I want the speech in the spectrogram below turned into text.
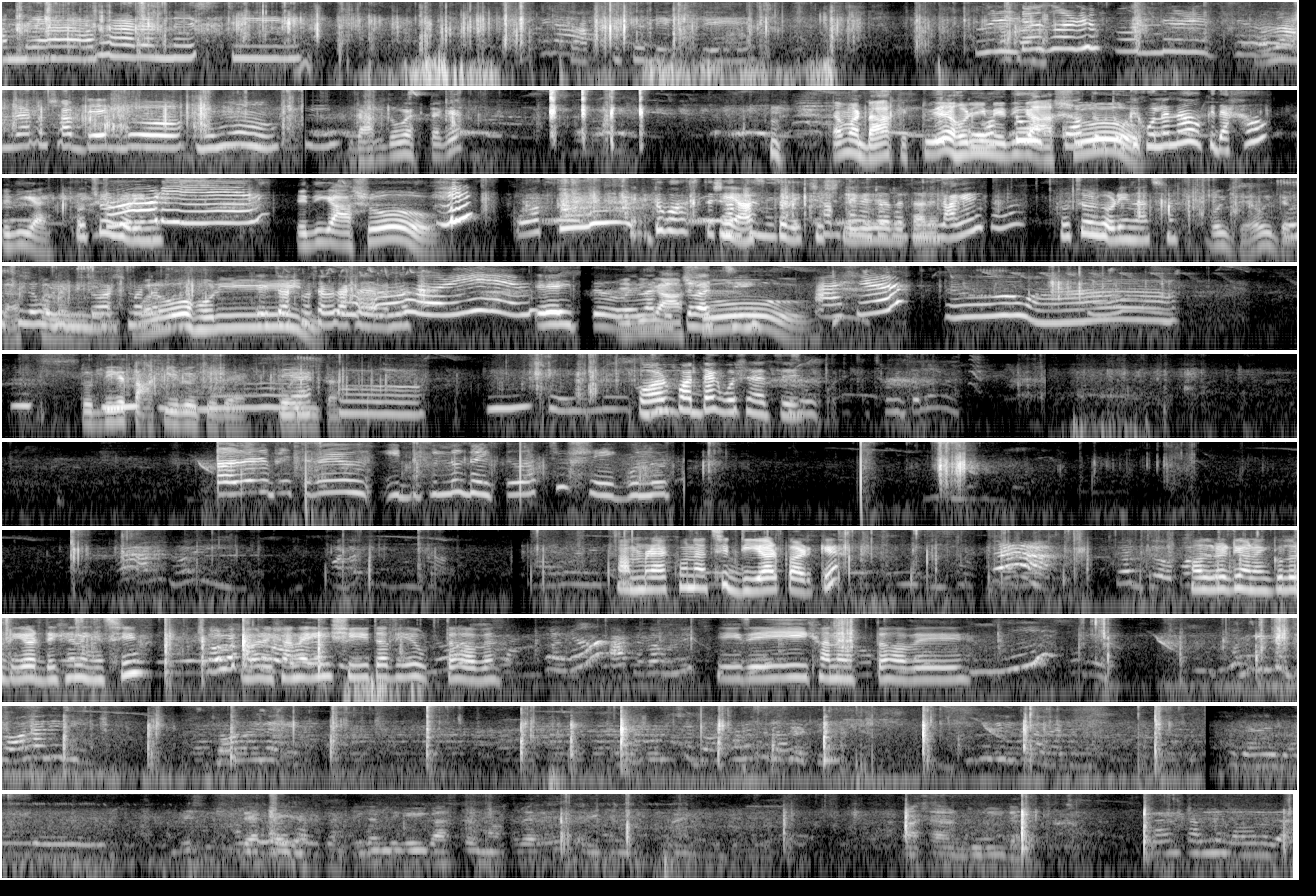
আমরা অভয়ারণ্য এসছি সব কিছু দেখতে আমরা এখন সব দেখব। মোমো। ডাক দেবো একটাকে। আমার ডাক একটু এ হরিণ এদিকে আসো। তোকে কোলে নাও ওকে দেখাও। এদিকে আয়। প্রচুর হরিণ। এদিকে আসো। কত একটু বাঁচতে এই আসতে দেখিস লেগে যাবে তারে লাগে। প্রচুর হরিণ আছে। ওই যে ওই যে বলছিল গাছতলায় হরিণ, নিয়ে। চশমাটা বলো হরিণ! এই তো এবার দেখতে পাচ্ছি। তোর দিকে তাকিয়ে রয়েছে দেখ হরিণটা। পর পর দেখ বসে আছে। ভিতরে ইটগুলো দেখতে পাচ্ছি সেগুলো আমরা এখন আছি ডিয়ার পার্কে। অলরেডি অনেকগুলো ডিয়ার দেখে নিয়েছি। এবার এখানে এই সিঁড়িটা দিয়ে উঠতে হবে। এই যে এইখানে উঠতে হবে। দেখাই যাচ্ছে এখান থেকে এই গাছটার মাথা দেখা যাচ্ছে 他们两 tam.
